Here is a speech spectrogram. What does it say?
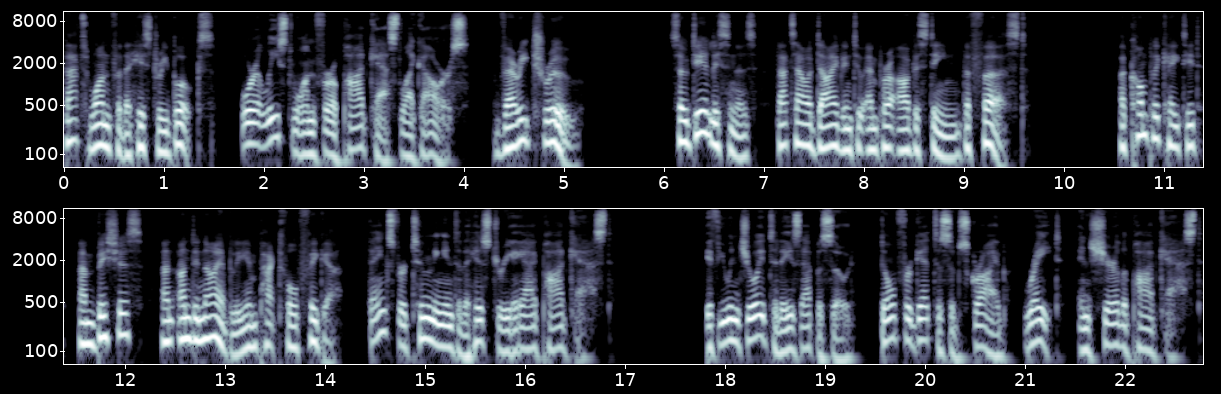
That's one for the history books. Or at least one for a podcast like ours. Very true. So, dear listeners, that's our dive into Emperor Augustine I. A complicated, ambitious, and undeniably impactful figure. Thanks for tuning into the History AI podcast. If you enjoyed today's episode, don't forget to subscribe, rate, and share the podcast.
